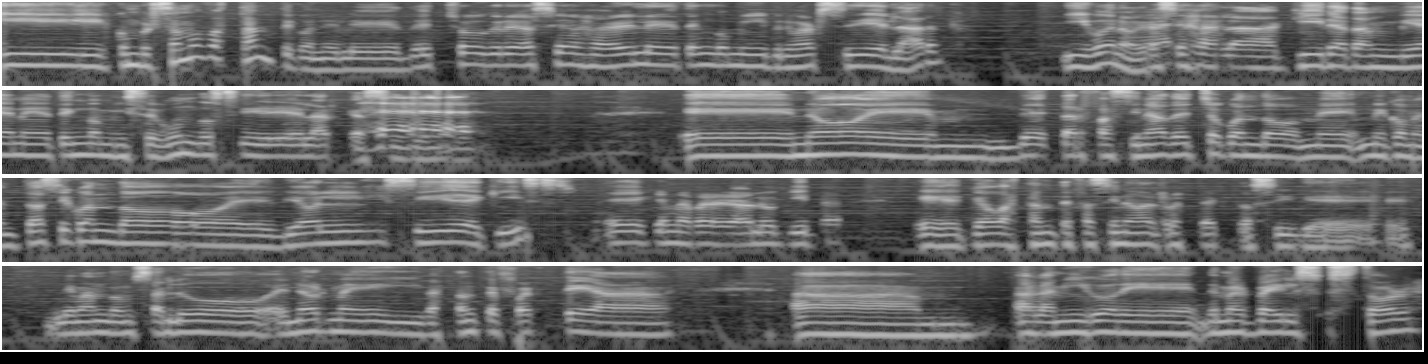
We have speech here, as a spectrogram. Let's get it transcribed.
Y conversamos bastante con él. eh, De hecho, gracias a él eh, tengo mi primer CD del ARC. Y bueno, gracias a la Kira también eh, tengo mi segundo CD del ARC. Así que, eh, no, eh, de estar fascinado. De hecho, cuando me, me comentó así cuando vio el CD de Kiss eh, que me regaló Kira, eh, quedó bastante fascinado al respecto. Así que le mando un saludo enorme y bastante fuerte a, a- al amigo de, de Merveil's Store.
